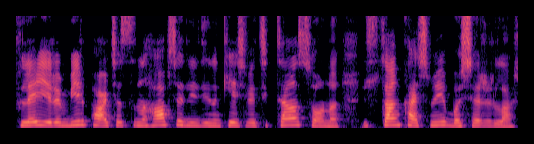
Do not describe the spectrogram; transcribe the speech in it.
Flayer'ın bir parçasını hapsedildiğini keşfettikten sonra üstten kaçmayı başarırlar.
